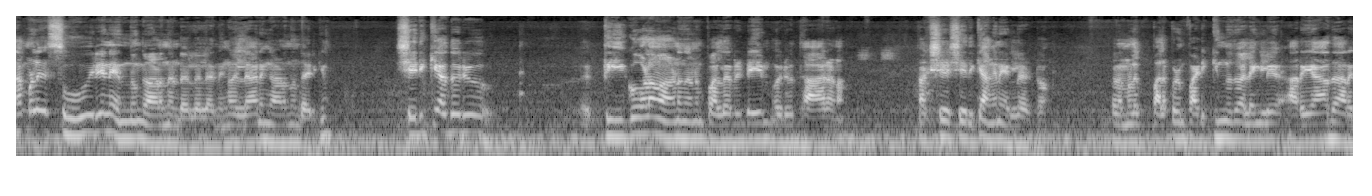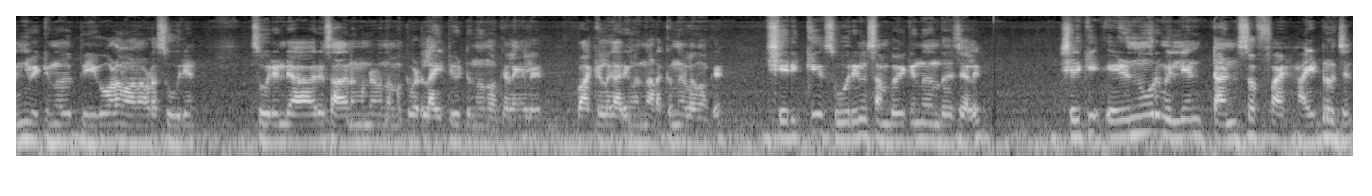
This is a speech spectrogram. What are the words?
നമ്മൾ സൂര്യൻ എന്നും കാണുന്നുണ്ടല്ലോ അല്ലേ? നിങ്ങൾ എല്ലാവരും കാണുന്നുണ്ടായിരിക്കും. ശരിക്കും അതൊരു തീഗോളമാണെന്നാണ് പലരുടെയും ഒരു ധാരണ. പക്ഷേ ശരിക്കും അങ്ങനെയല്ല കേട്ടോ. ഇപ്പൊ നമ്മൾ പലപ്പോഴും പഠിക്കുന്നതോ അല്ലെങ്കിൽ അറിയാതെ അറിഞ്ഞു വെക്കുന്നത് തീഗോളമാണ് അവിടെ സൂര്യൻ. സൂര്യന്റെ ആ ഒരു സാധനം കൊണ്ടാണ് നമുക്ക് ഇവിടെ ലൈറ്റ് കിട്ടുന്നതെന്നൊക്കെ അല്ലെങ്കിൽ ബാക്കിയുള്ള കാര്യങ്ങൾ നടക്കുന്നുള്ളതെന്നൊക്കെ ശരിക്ക് സൂര്യനിൽ സംഭവിക്കുന്നത് എന്താ വെച്ചാൽ ശരിക്ക് എഴുന്നൂറ് മില്യൺ ടൺസ് ഓഫ് ഹൈഡ്രജൻ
